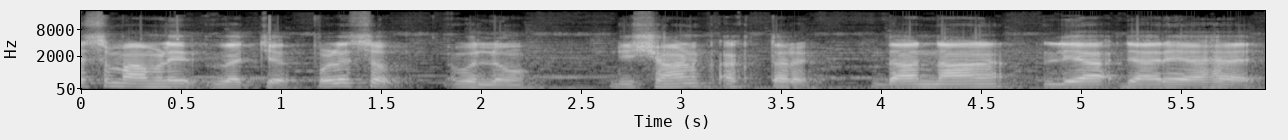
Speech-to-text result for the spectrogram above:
ਇਸ ਮਾਮਲੇ ਵਿੱਚ ਪੁਲਿਸ ਵੱਲੋਂ ਨਿਸ਼ਾਨ ਅਖਤਰ ਦਾ ਨਾਂ ਲਿਆ ਜਾ ਰਿਹਾ ਹੈ,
